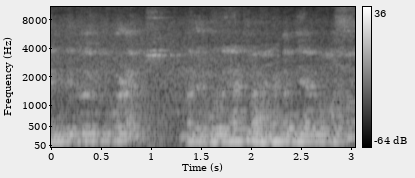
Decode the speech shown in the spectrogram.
ఎనిమిది వరకు కూడా మరి మూడు గంటలు అఖండ ధ్యానం ఉంటుంది.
